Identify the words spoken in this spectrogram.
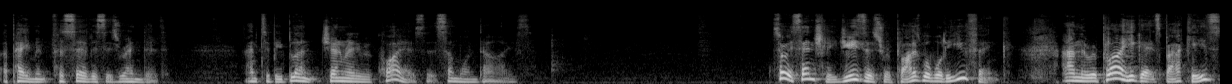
a payment for services rendered. And to be blunt, generally requires that someone dies. So essentially, Jesus replies, Well, what do you think? And the reply he gets back is,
